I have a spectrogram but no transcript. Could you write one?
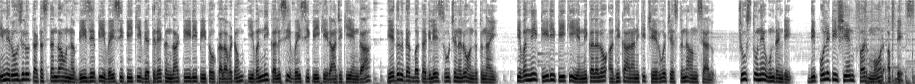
ఇన్ని రోజులు తటస్థంగా ఉన్న బీజేపీ వైసీపీకి వ్యతిరేకంగా టీడీపీతో కలవటం ఇవన్నీ కలిసి వైసీపీకి రాజకీయంగా ఎదురుదెబ్బ తగిలే సూచనలు అందుతున్నాయి. ఇవన్నీ టీడీపీకి ఎన్నికలలో అధికారానికి చేరువ చేస్తున్న అంశాలు. చూస్తూనే ఉండండి. The politician for more updates.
